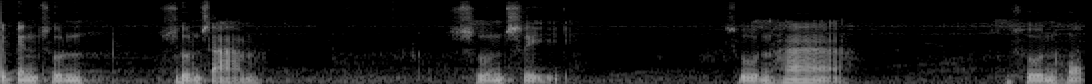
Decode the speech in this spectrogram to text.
จะเป็นศูนย์ ศูนย์สามศูนย์สี่ศูนย์ห้าศูนย์หก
